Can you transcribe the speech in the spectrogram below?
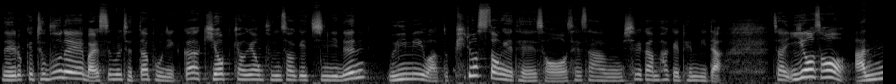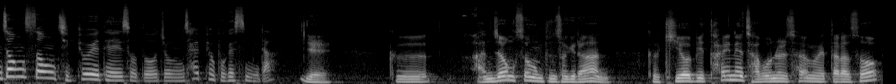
네, 이렇게 두 분의 말씀을 듣다 보니까 기업 경영 분석에 지니는 의미와 또 필요성에 대해서 새삼 실감하게 됩니다. 자, 이어서 안정성 지표에 대해서도 좀 살펴보겠습니다. 예, 그 안정성 분석이란 그 기업이 타인의 자본을 사용에 따라서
